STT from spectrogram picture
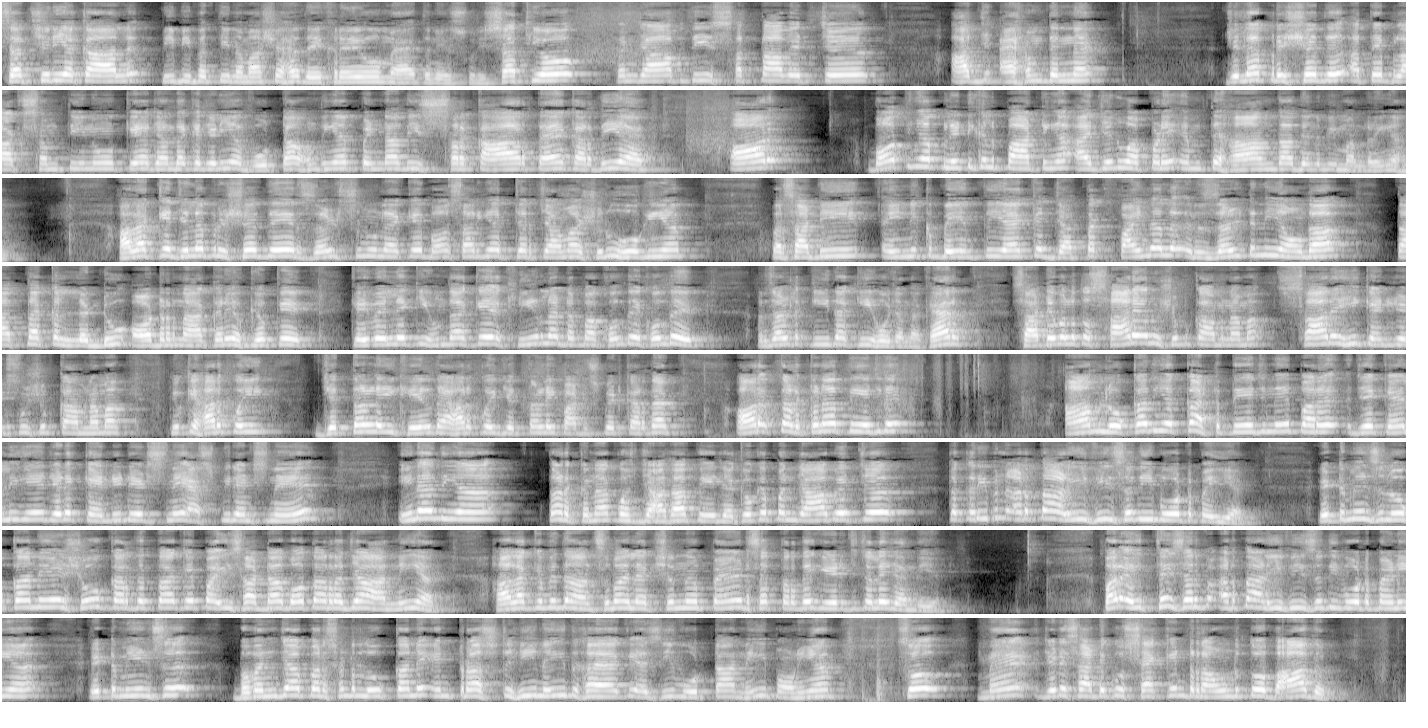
ਸਤਿ ਸ਼੍ਰੀ ਅਕਾਲ, ਬੀਬੀ ਬੱਤੀ ਨਵਾਂ ਸ਼ਹਿਰ ਦੇਖ ਰਹੇ ਹੋ, ਮੈਂ ਦਿਨੇਸ਼ ਸੂਰੀ। ਸਾਥੀਓ, ਪੰਜਾਬ ਦੀ ਸੱਤਾ ਵਿੱਚ ਅੱਜ ਅਹਿਮ ਦਿਨ ਹੈ। ਜ਼ਿਲ੍ਹਾ ਪ੍ਰੀਸ਼ਦ ਅਤੇ ਬਲਾਕ ਸੰਮਤੀ ਨੂੰ ਕਿਹਾ ਜਾਂਦਾ ਕਿ ਜਿਹੜੀਆਂ ਵੋਟਾਂ ਹੁੰਦੀਆਂ, ਪਿੰਡਾਂ ਦੀ ਸਰਕਾਰ ਤੈਅ ਕਰਦੀ ਹੈ ਔਰ ਬਹੁਤੀਆਂ ਪੋਲੀਟੀਕਲ ਪਾਰਟੀਆਂ ਅੱਜ ਇਹਨੂੰ ਆਪਣੇ ਇਮਤਿਹਾਨ ਦਾ ਦਿਨ ਵੀ ਮੰਨ ਰਹੀਆਂ ਹਨ। ਹਾਲਾਂਕਿ ਜ਼ਿਲ੍ਹਾ ਪ੍ਰੀਸ਼ਦ ਦੇ ਰਿਜ਼ਲਟਸ ਨੂੰ ਲੈ ਕੇ ਬਹੁਤ ਸਾਰੀਆਂ ਚਰਚਾਵਾਂ ਸ਼ੁਰੂ ਹੋ ਗਈਆਂ। ਪਰ ਸਾਡੀ ਇੰਨੀ ਕੁ ਬੇਨਤੀ ਹੈ ਕਿ ਜਦ ਤੱਕ ਫਾਈਨਲ ਰਿਜ਼ਲਟ ਨਹੀਂ ਆਉਂਦਾ, ਤਦ ਤੱਕ ਲੱਡੂ ਆਰਡਰ ਨਾ ਕਰਿਓ, ਕਿਉਂਕਿ ਕਈ ਵੇਲੇ ਕੀ ਹੁੰਦਾ ਕਿ ਅਖੀਰਲਾ ਡੱਬਾ ਖੁੱਲਦੇ ਖੁੱਲਦੇ ਰਿਜ਼ਲਟ ਕੀ ਦਾ ਕੀ ਹੋ ਜਾਂਦਾ। ਖੈਰ, ਸਾਡੇ ਵੱਲੋਂ ਤਾਂ ਸਾਰਿਆਂ ਨੂੰ ਸ਼ੁਭ ਕਾਮਨਾਵਾਂ ਸਾਰੇ ਹੀ ਕੈਂਡੀਡੇਟਸ ਨੂੰ ਸ਼ੁਭ ਕਾਮਨਾਵਾਂ ਕਿਉਂਕਿ ਹਰ ਕੋਈ ਜਿੱਤਣ ਲਈ ਖੇਲਦਾ, ਹਰ ਕੋਈ ਜਿੱਤਣ ਲਈ ਪਾਰਟਿਸਿਪੇਟ ਕਰਦਾ ਔਰ ਧੜਕਣਾ ਤੇਜ਼ ਨੇ। ਆਮ ਲੋਕਾਂ ਦੀਆਂ ਘੱਟ ਤੇਜ਼ ਨੇ, ਪਰ ਜੇ ਕਹਿ ਲਈਏ ਜਿਹੜੇ ਕੈਂਡੀਡੇਟਸ ਨੇ ਐਸਪੀਰੈਂਟਸ ਨੇ, ਇਹਨਾਂ ਦੀਆਂ ਧੜਕਣਾ ਕੁਝ ਜ਼ਿਆਦਾ ਤੇਜ਼ ਹੈ, ਕਿਉਂਕਿ ਪੰਜਾਬ ਵਿੱਚ ਤਕਰੀਬਨ 48% ਦੀ ਵੋਟ ਪਈ ਹੈ। ਇਟ ਮੀਨਸ ਲੋਕਾਂ ਨੇ ਸ਼ੋਅ ਕਰ ਦਿੱਤਾ ਕਿ ਭਾਈ ਸਾਡਾ ਬਹੁਤਾ ਰੁਝਾਨ ਨਹੀਂ ਹੈ। ਹਾਲਾਂਕਿ ਵਿਧਾਨ ਸਭਾ ਇਲੈਕਸ਼ਨ 65 70 ਦੇ ਗੇਟ 'ਚ ਚਲੇ ਜਾਂਦੀ ਹੈ। ਪਰ ਇੱਥੇ ਸਿਰਫ 48% ਦੀ ਵੋਟ ਪੈਣੀ ਆ ਇਟ ਮੀਨਸ 52% ਲੋਕਾਂ ਨੇ ਇੰਟਰਸਟ ਹੀ ਨਹੀਂ ਦਿਖਾਇਆ ਕਿ ਅਸੀਂ ਵੋਟਾਂ ਨਹੀਂ ਪਾਉਣੀਆਂ। ਸੋ ਮੈਂ ਜਿਹੜੇ ਸਾਡੇ ਕੋਲ ਸੈਕੰਡ ਰਾਉਂਡ ਤੋਂ ਬਾਅਦ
